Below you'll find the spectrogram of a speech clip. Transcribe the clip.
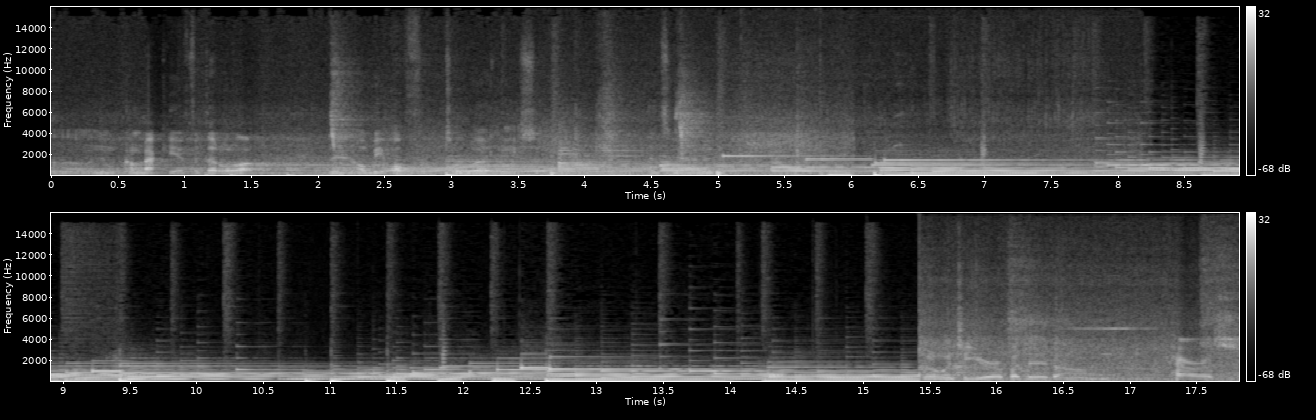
um, and then we'll come back here, fit that all up, and then I'll be off to work. So that's about. When I went to Europe, I did um, Paris,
